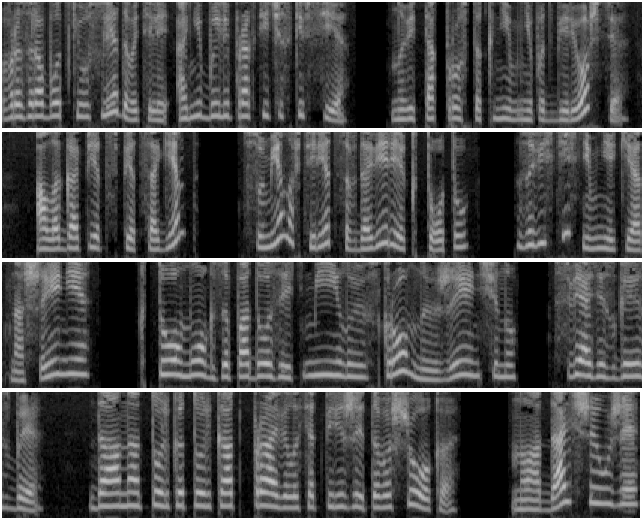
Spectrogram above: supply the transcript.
В разработке у следователей они были практически все, но ведь так просто к ним не подберешься, а логопед-спецагент сумела втереться в доверие к Тоту, завести с ним некие отношения. Кто мог заподозрить милую, скромную женщину в связи с ГСБ? Да она только-только отправилась от пережитого шока. Ну а дальше уже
